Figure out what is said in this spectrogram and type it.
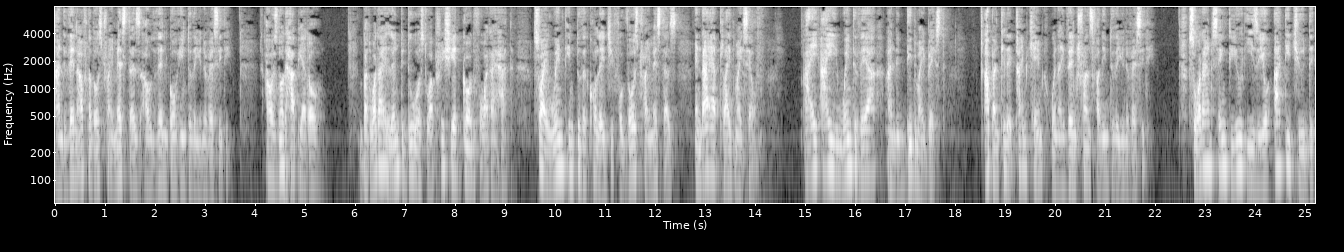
and then after those trimesters, I would then go into the university. I was not happy at all. But what I learned to do was to appreciate God for what I had. So I went into the college for those trimesters and I applied myself. I, I went there and did my best up until a time came when I then transferred into the university. So, what I am saying to you is your attitude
